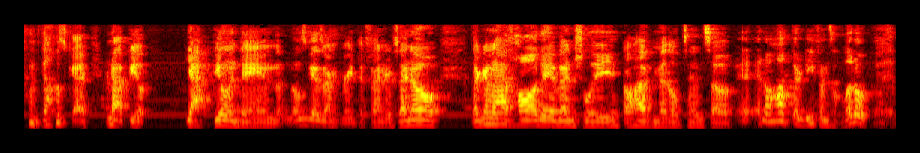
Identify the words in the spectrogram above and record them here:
those guys, or not Beal, yeah, Beal and Dame. Those guys aren't great defenders. I know they're gonna have Holiday eventually. They'll have Middleton, so it, will help their defense a little bit.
